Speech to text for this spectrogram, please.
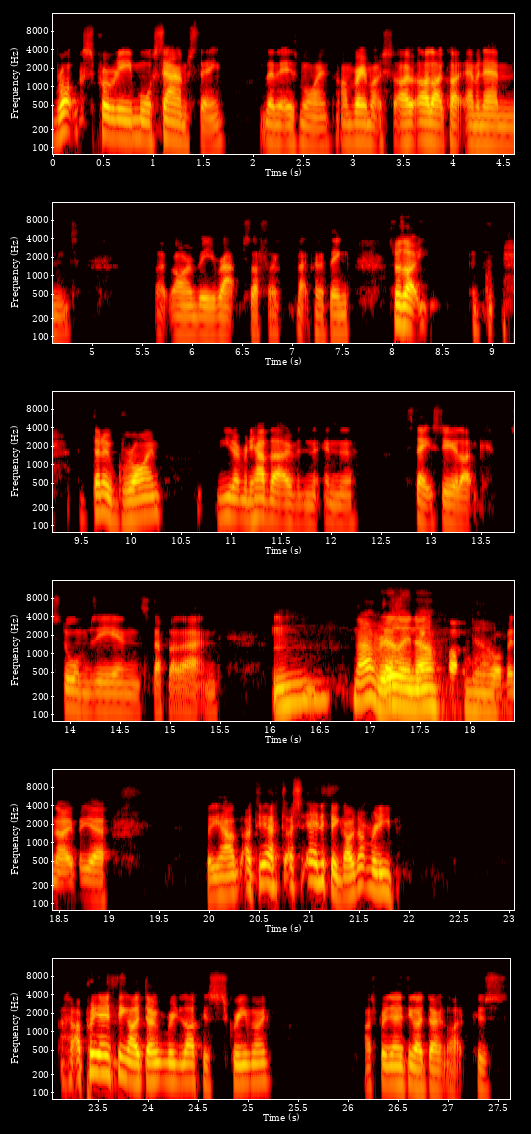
Rock's probably more Sam's thing than it is mine. I'm very much. I, I like like Eminem and like R and B, rap stuff, like that kind of thing. So it's like, I don't know, grime. You don't really have that over in the, in the states, do you? Like Stormzy and stuff like that, and Mm, not really, no. No. but no, but yeah, but yeah, I, I, yeah, just anything. I don't really. I pretty only thing I don't really like is screamo. That's pretty the only thing I don't like because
